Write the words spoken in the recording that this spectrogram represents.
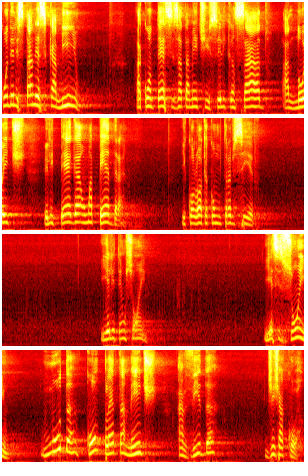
quando ele está nesse caminho, acontece exatamente isso. Ele cansado, à noite, ele pega uma pedra e coloca como travesseiro. E ele tem um sonho. E esse sonho muda completamente a vida de Jacó.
